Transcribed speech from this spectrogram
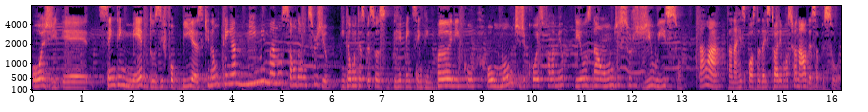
hoje é, sentem medos e fobias que não têm a mínima noção de onde surgiu. Então, muitas pessoas de repente sentem pânico ou um monte de coisa e falam: Meu Deus, da onde surgiu isso? Tá lá, tá na resposta da história emocional dessa pessoa.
